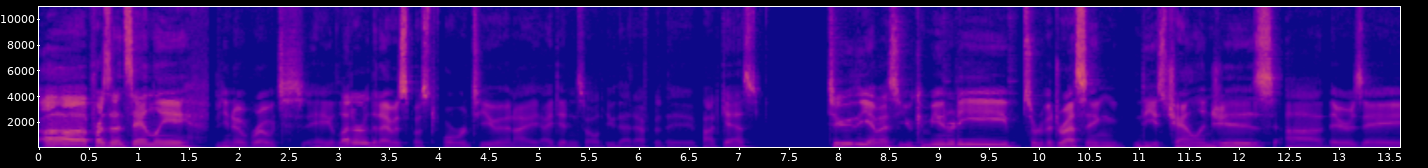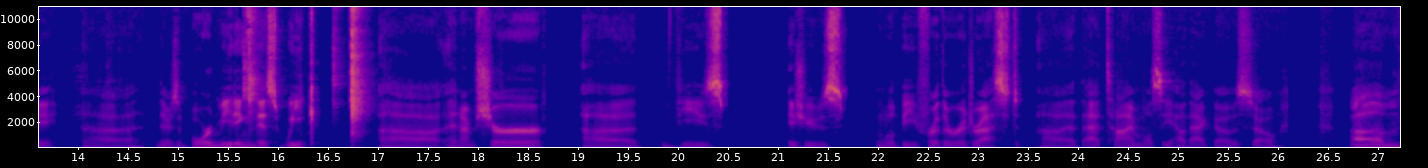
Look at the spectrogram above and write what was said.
uh, President Stanley, you know, wrote a letter that I was supposed to forward to you, and I, I didn't, so I'll do that after the podcast. To the MSU community, sort of addressing these challenges. Uh, there's a uh, there's a board meeting this week, uh, and I'm sure uh, these issues will be further addressed uh, at that time. We'll see how that goes. So, um,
